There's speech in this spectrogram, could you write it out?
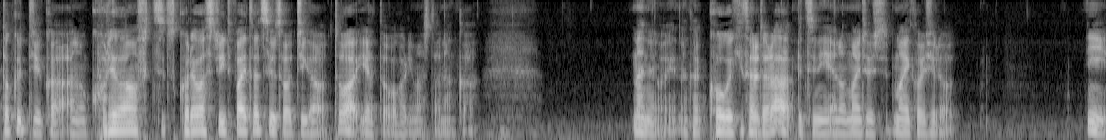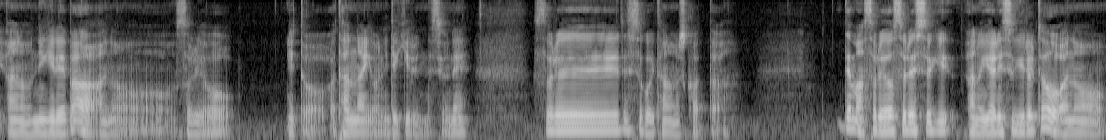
得っていうかあのこれは普通これはストリートファイター2とは違うとはやっと分かりました。なんか何がなんか攻撃されたら別にあの前と前か後ろにあの逃げればあのそれを、えっと、当たらないようにできるんですよね。それですごい楽しかった。でまあそれをそれすぎあのやりすぎるとあの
